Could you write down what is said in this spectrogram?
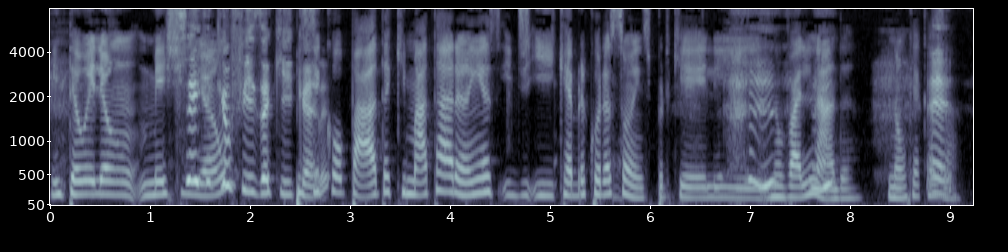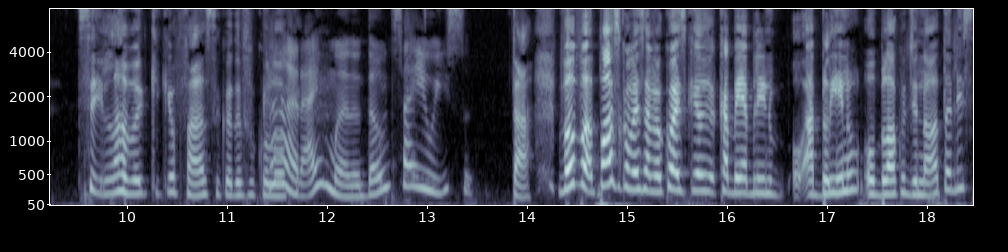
Então ele é um Sei o que, mexilhão que eu fiz aqui, cara. psicopata que mata aranhas e, e quebra corações, porque ele não vale nada. Não quer casar. Sei lá, mano, o que, que eu faço quando eu fico louco. Caralho, mano, de onde saiu isso? Tá. Vamos, posso começar meu coisa? Que eu acabei abrindo, abrindo o bloco de notas.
